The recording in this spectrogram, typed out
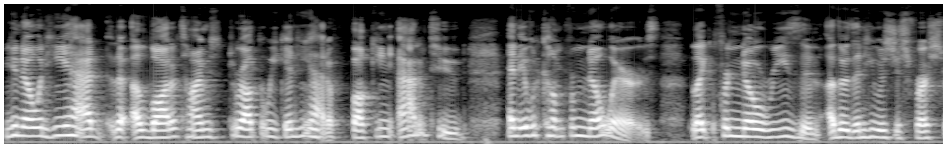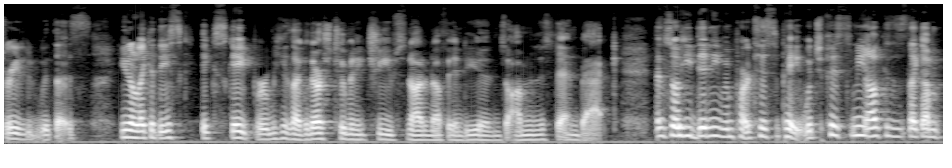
you know, when he had a lot of times throughout the weekend, he had a fucking attitude. And it would come from nowheres. Like, for no reason other than he was just frustrated with us. You know, like at the escape room, he's like, there's too many chiefs, not enough Indians. I'm going to stand back. And so he didn't even participate, which pissed me off because it's like, I'm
